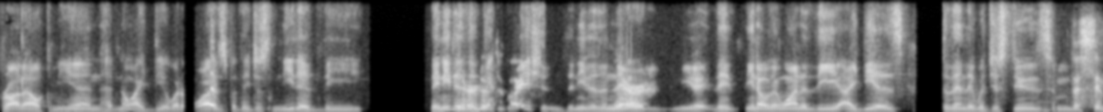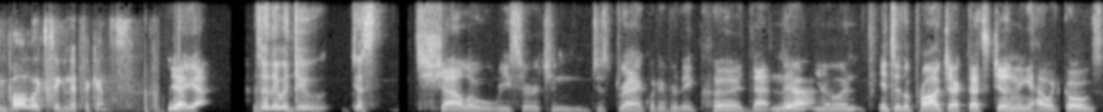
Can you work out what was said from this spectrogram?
brought alchemy in had no idea what it was, but they just needed the they needed Narrative the device. decorations, they needed the Yeah. narrative, needed they you know they wanted the ideas. So then they would just do some The symbolic significance. yeah yeah. So they would do just shallow research and just drag whatever they could that and Yeah. that, you know, and into the project. That's generally how it goes.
